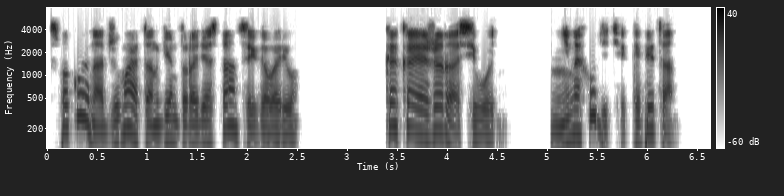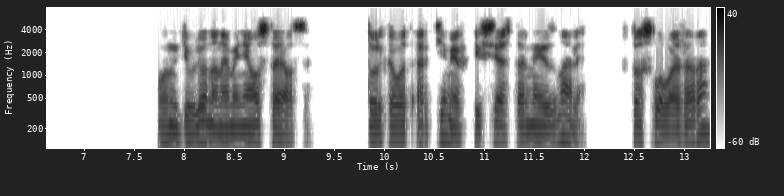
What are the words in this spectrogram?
Спокойно отжимаю тангенту радиостанции и говорю. Какая жара сегодня? Не находите, капитан? Он удивленно на меня уставился. Только вот Артемьев и все остальные знали, что слово «жара»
